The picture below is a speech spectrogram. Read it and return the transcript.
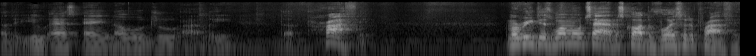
of the USA, Noble Drew Ali, the prophet. I'm going to read this one more time. It's called The Voice of the Prophet.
